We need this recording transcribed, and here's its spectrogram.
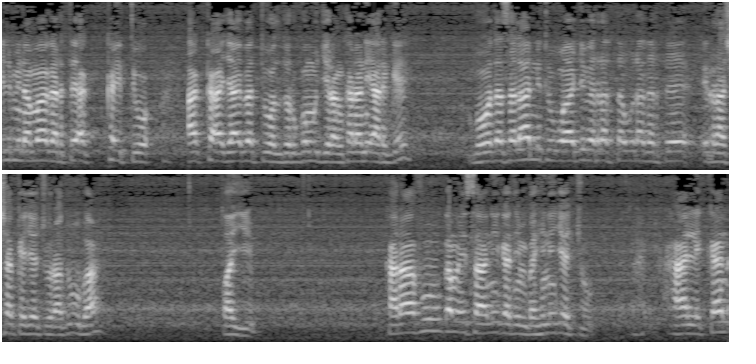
ilmi namaa gartee akka itti akka ajaa'ibatti wal dorgomu jiran kana ni arge booda salaanni tun waajiba irratti ta'uudha gartee irraa shakke jechuudha duuba ayyib kanaafuu gama isaanii gad hin bahini jechuu halkan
